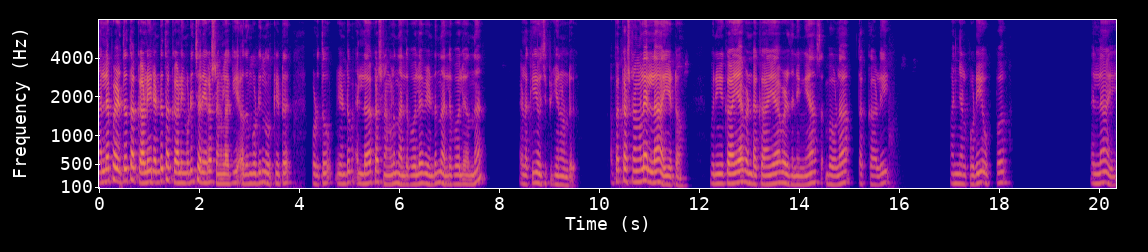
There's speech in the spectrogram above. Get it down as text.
നല്ല പഴുത്ത തക്കാളി രണ്ട് തക്കാളിയും കൂടി ചെറിയ കഷ്ണങ്ങളാക്കി അതും കൂടി നുറുക്കിയിട്ട് കൊടുത്തു. വീണ്ടും എല്ലാ കഷ്ണങ്ങളും നല്ലപോലെ വീണ്ടും നല്ലപോലെ ഒന്ന് ഇളക്കി യോജിപ്പിക്കുന്നുണ്ട്. അപ്പോൾ കഷ്ണങ്ങളെല്ലാം ആയി കേട്ടോ. മുരിങ്ങക്കായ വെണ്ടക്കായ വഴുതനങ്ങ ബോള തക്കാളി മഞ്ഞൾപ്പൊടി ഉപ്പ് എല്ലാം ആയി.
